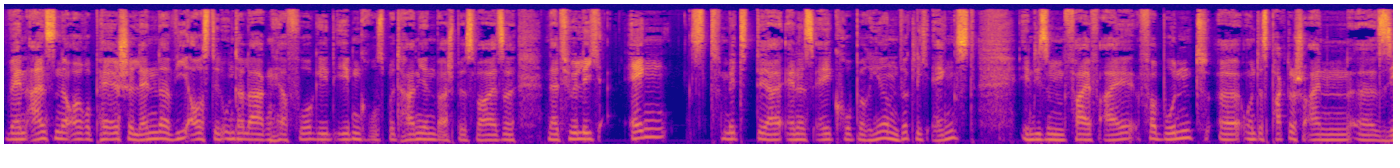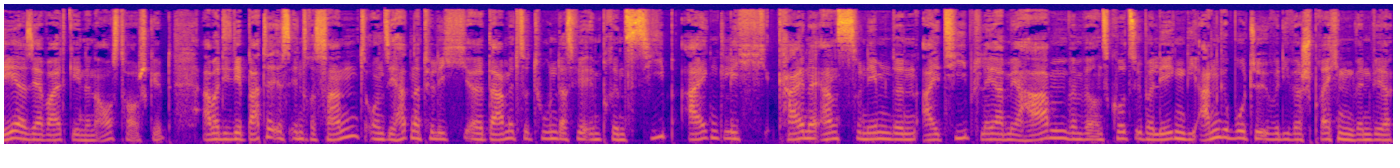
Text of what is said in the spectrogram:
wenn einzelne europäische Länder, wie aus den Unterlagen hervorgeht, eben Großbritannien beispielsweise, natürlich eng mit der NSA kooperieren, wirklich engst in diesem Five Eye-Verbund äh, und es praktisch einen äh, sehr, sehr weitgehenden Austausch gibt. Aber die Debatte ist interessant und sie hat natürlich äh, damit zu tun, dass wir im Prinzip eigentlich keine ernstzunehmenden IT-Player mehr haben. Wenn wir uns kurz überlegen, die Angebote, über die wir sprechen, wenn wir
